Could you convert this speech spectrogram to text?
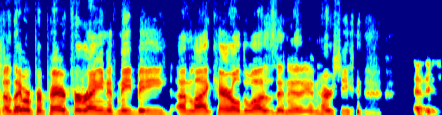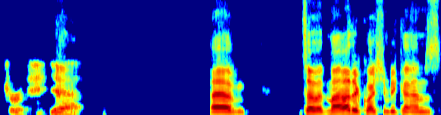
so. they were prepared for rain if need be, unlike Harold was in uh, in Hershey. that is true. Yeah. Um. So my other question becomes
